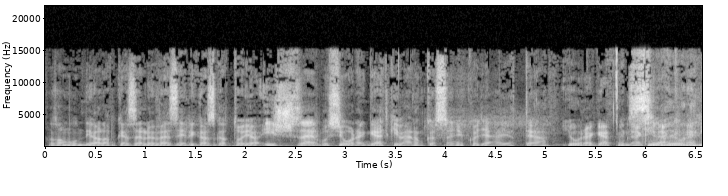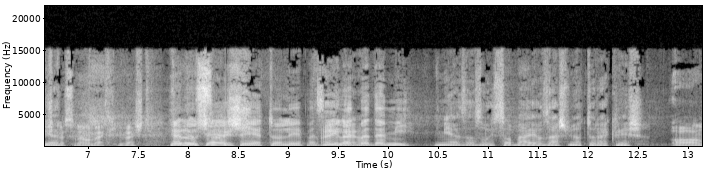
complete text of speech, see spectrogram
az Amundi alapkezelő vezérigazgatója is. Szerbusz, jó reggelt kívánunk, köszönjük, hogy eljöttél. Jó reggelt mindenkinek, Szia, jó reggelt. Köszönöm a meghívást. Először elsőjétől lép ez Igen. életbe, de mi? Mi ez az új szabályozás, mi a törekvés? A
